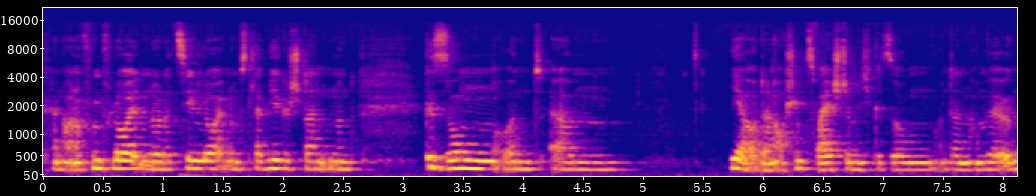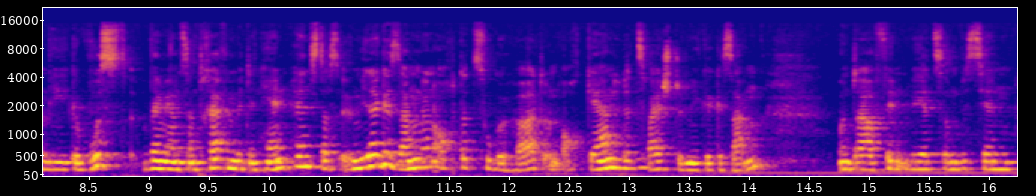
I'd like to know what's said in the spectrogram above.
keine Ahnung, fünf Leuten oder zehn Leuten ums Klavier gestanden und gesungen und ähm, Ja, und dann auch schon zweistimmig gesungen. Und dann haben wir irgendwie gewusst, wenn wir uns dann treffen mit den Handpans, dass irgendwie der Gesang dann auch dazugehört und auch gerne der zweistimmige Gesang. Und da finden wir jetzt so ein bisschen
